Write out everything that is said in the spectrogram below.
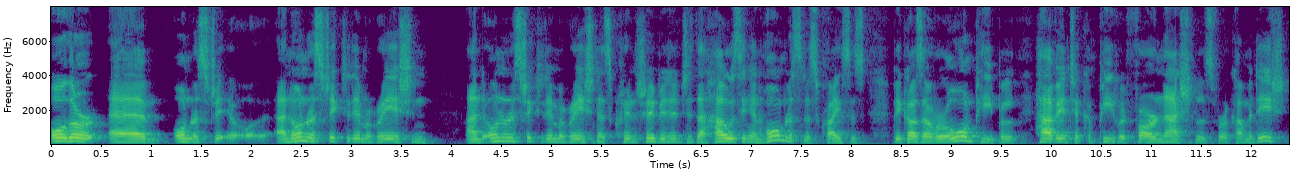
Other um, unrestri- an unrestricted immigration and unrestricted immigration has contributed to the housing and homelessness crisis because of our own people having to compete with foreign nationals for accommodation.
